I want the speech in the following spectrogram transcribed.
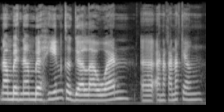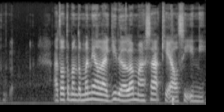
nambah-nambahin kegalauan uh, anak-anak yang atau teman-teman yang lagi dalam masa KLC ini,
